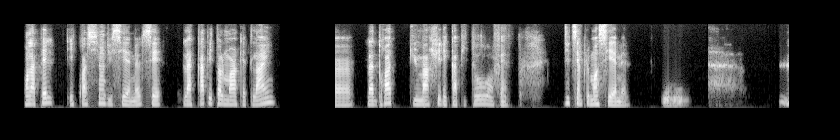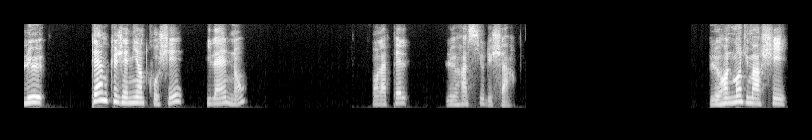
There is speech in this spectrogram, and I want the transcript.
On l'appelle équation du CML, c'est la Capital Market Line, euh, la droite du marché des capitaux, enfin, dites simplement CML. Mhm. Le terme que j'ai mis entre crochets, il a un nom. On l'appelle le ratio de Sharpe. Le rendement du marché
